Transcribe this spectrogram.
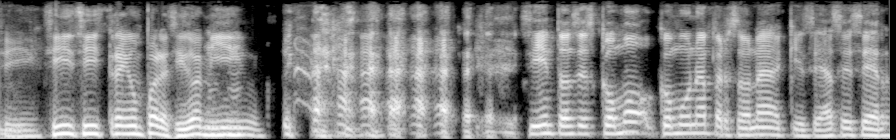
Sí, sí, sí, trae un parecido a mí. Sí, entonces, ¿cómo, cómo una persona que se hace ser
